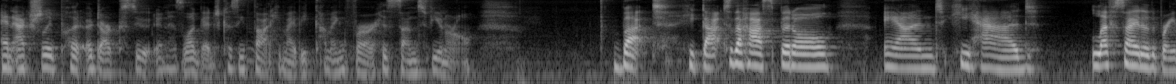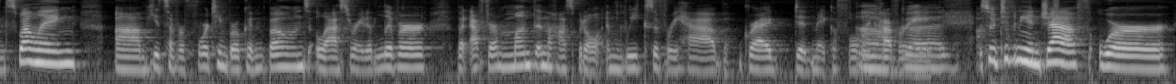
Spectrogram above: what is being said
and actually put a dark suit in his luggage because he thought he might be coming for his son's funeral. But he got to the hospital and he had left side of the brain swelling. Um, he had suffered 14 broken bones, a lacerated liver. But after a month in the hospital and weeks of rehab, Greg did make a full recovery. good. So Tiffany and Jeff were,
